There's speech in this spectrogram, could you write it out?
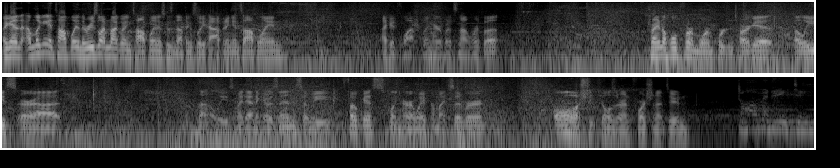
Again, I'm looking at top lane. The reason I'm not going top lane is because nothing's really happening in top lane. I could flash flashbang her, but it's not worth it. Trying to hold for a more important target. Elise, or, uh... Not Elise, my Diana goes in, so we focus, fling her away from my Sivir. Oh, she kills her, unfortunate, dude. Dominating.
